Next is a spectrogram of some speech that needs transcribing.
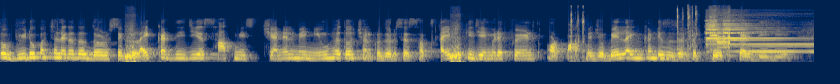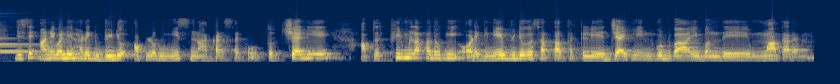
तो वीडियो को अच्छा लगा तो ज़रूर से लाइक कर दीजिए। साथ में इस चैनल में न्यू है तो चैनल को ज़रूर से सब्सक्राइब कीजिए मेरे फ्रेंड्स और पास में जो बेल आइकन घंटी ज़रूर से प्रेस कर दीजिए, जिससे आने वाली हर एक वीडियो आप लोग मिस ना कर सको। तो चलिए, आपसे फिर मुलाकात होगी और एक नए वीडियो के साथ। तब तक के लिए जय हिंद, गुड बाय बंदे मातारम।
